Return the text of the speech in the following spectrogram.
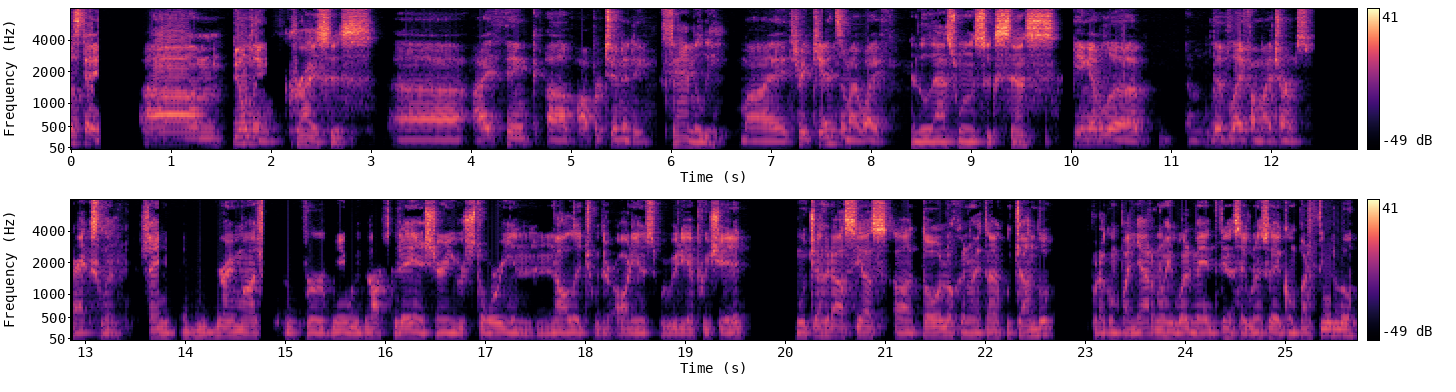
estate. Um, building. Crisis. Uh, I think of opportunity. Family. My three kids and my wife. And the last one, success. Being able to live life on my terms. Excellent. Shane, thank you very much for, being with us today and sharing your story and, and knowledge with our audience. We really appreciate it. Muchas gracias a todos los que nos están escuchando por acompañarnos igualmente. Asegúrense de compartirlo,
